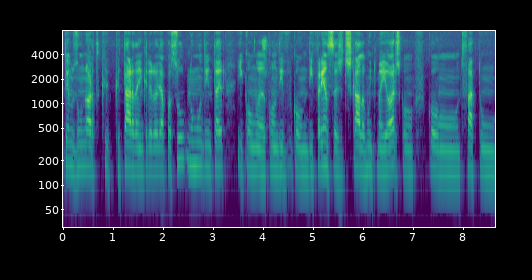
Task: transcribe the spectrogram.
temos um Norte que, que, tarda em querer olhar para o Sul, no mundo inteiro e com, uh, com, com diferenças de escala muito maiores, com, com de facto um,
